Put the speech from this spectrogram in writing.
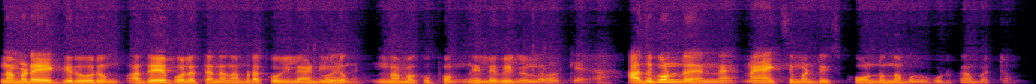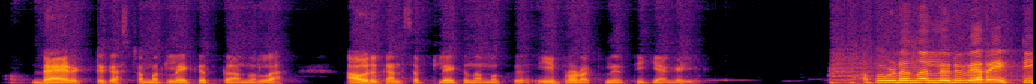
നമ്മുടെ എഗരൂരും അതേപോലെ തന്നെ നമ്മുടെ കൊയിലാണ്ടിയിലും നമുക്കിപ്പം നിലവിലുള്ളത്. അതുകൊണ്ട് തന്നെ മാക്സിമം ഡിസ്കൗണ്ടും നമുക്ക് കൊടുക്കാൻ പറ്റും. ഡയറക്റ്റ് കസ്റ്റമറിലേക്ക് എത്തുക എന്നുള്ള ആ ഒരു കൺസെപ്റ്റിലേക്ക് നമുക്ക് ഈ പ്രൊഡക്റ്റിന് എത്തിക്കാൻ കഴിയും. അപ്പൊ ഇവിടെ നല്ലൊരു വെറൈറ്റി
